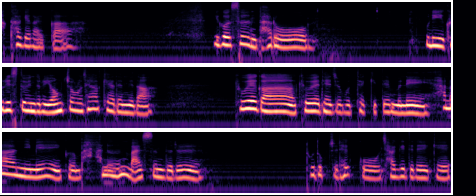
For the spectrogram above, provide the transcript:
악하게 갈까? 이것은 바로 우리 그리스도인들은 영적으로 생각해야 됩니다. 교회가 교회 되지 못했기 때문에 하나님의 그 많은 말씀들을 도둑질했고 자기들에게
